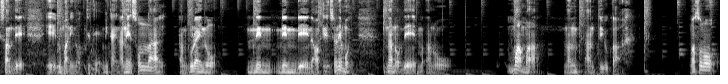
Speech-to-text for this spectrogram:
さんで、えー、馬に乗ってて、みたいなね、そんな、あの、ぐらいの年、年齢なわけですよね、もう。なので、あの、まあまあ、なん、なんていうか、まあその、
